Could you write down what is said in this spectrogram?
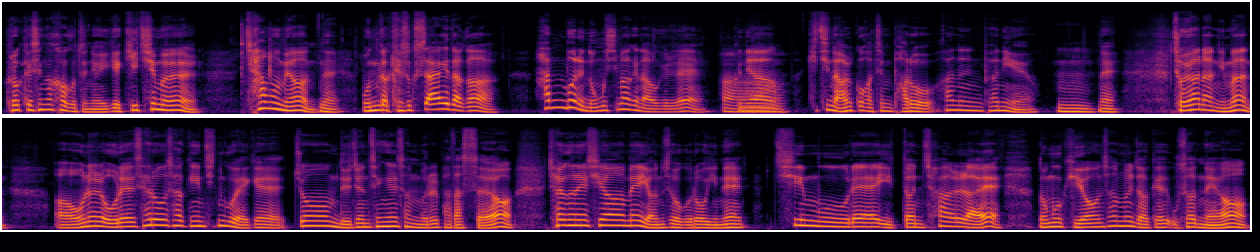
그렇게 생각하거든요. 이게 기침을 참으면 네. 뭔가 계속 쌓이다가 한 번에 너무 심하게 나오길래 아. 그냥 기침 나올 것 같으면 바로 하는 편이에요. 음. 네. 조현아님은 어, 오늘 올해 새로 사귄 친구에게 좀 늦은 생일 선물을 받았어요. 최근에 시험의 연속으로 인해 침울에 있던 찰나에 너무 귀여운 선물 덕에 웃었네요.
